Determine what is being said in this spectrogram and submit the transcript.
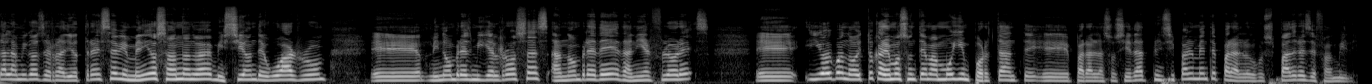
¿Qué tal amigos de Radio 13? Bienvenidos a una nueva emisión de War Room. Eh, mi nombre es Miguel Rosas, a nombre de Daniel Flores. Eh, y hoy, bueno, hoy tocaremos un tema muy importante eh, para la sociedad, principalmente para los padres de familia.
